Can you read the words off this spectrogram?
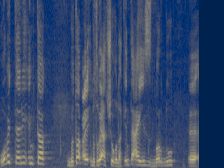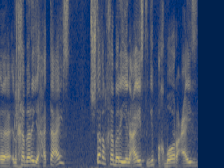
وبالتالي أنت بطبع بطبيعة شغلك أنت عايز برضو آه، آه، الخبرية حتى عايز تشتغل خبريا عايز تجيب أخبار عايز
